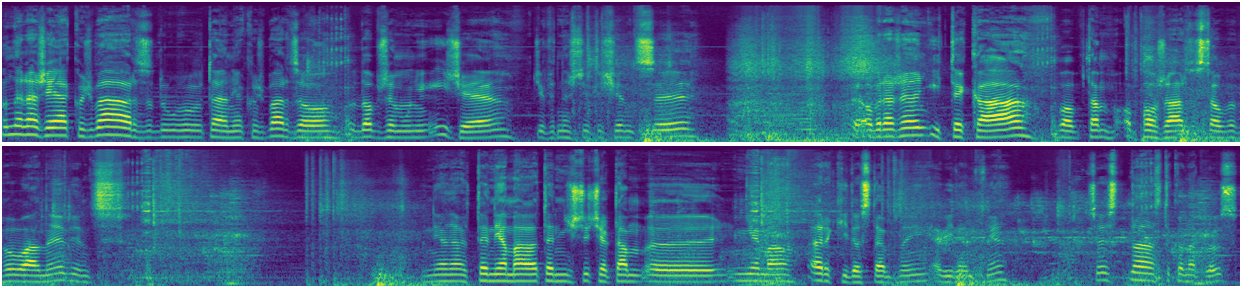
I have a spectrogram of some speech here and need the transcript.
No na razie jakoś bardzo ten, jakoś bardzo dobrze mu nie idzie. 19 tysięcy e, obrażeń i tyka, bo tam pożar został wywołany, więc nie, ten, ja ma, ten niszczyciel tam e, nie ma erki dostępnej, ewidentnie. Co jest na nas tylko na plus.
